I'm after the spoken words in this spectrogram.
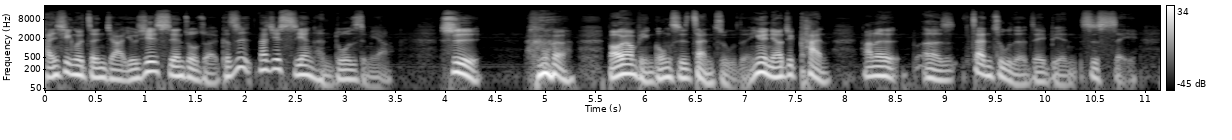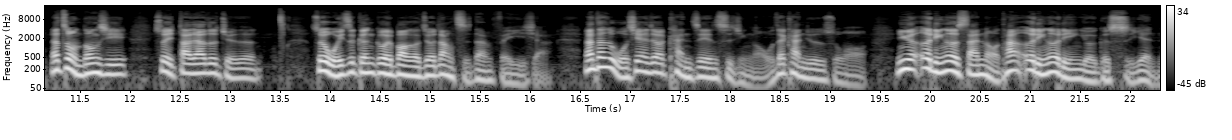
弹性会增加。有些实验做出来，可是那些实验很多是怎么样？是呵呵保养品公司赞助的，因为你要去看他的呃赞助的这边是谁。那这种东西，所以大家都觉得，所以我一直跟各位报告，就让子弹飞一下。那但是我现在就要看这件事情哦，我在看就是说，因为二零二三哦，它二零二零有一个实验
